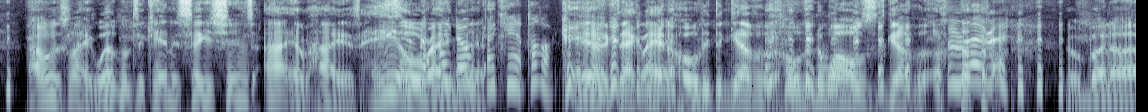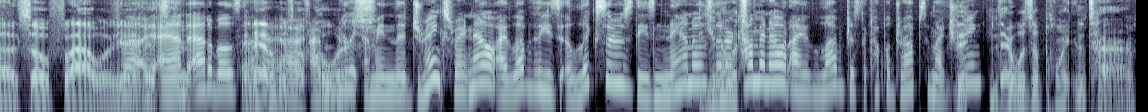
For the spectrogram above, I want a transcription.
I was like, welcome to Cannasations. I am high as hell I right don't. now. I can't talk. yeah, exactly. I had to hold it together, holding the walls together. right, right. but uh, so flower, yeah, and the- edibles. And edibles, uh, of I really- course. I mean, the drinks right now. I love these elixirs, these nanos You that are coming out. I love just a couple drops in my Th- drink. there was a point in time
